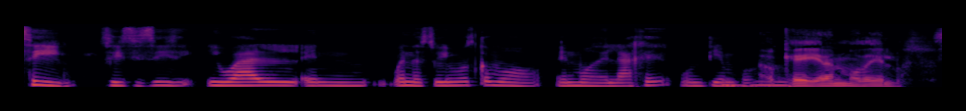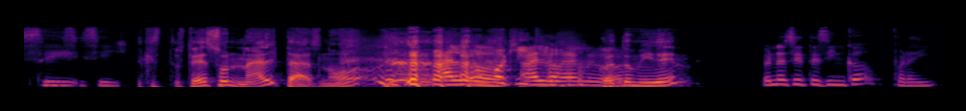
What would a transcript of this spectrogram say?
Sí, sí, sí, sí. Igual en, bueno, estuvimos como en modelaje un tiempo. Ok, eran modelos. Sí, sí, sí. Es que ustedes son altas, ¿no? algo, un poquito. algo, algo. ¿Cuánto miden? Una 7.5, por ahí.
